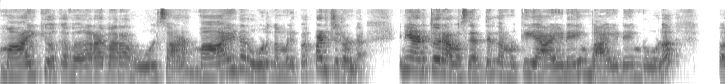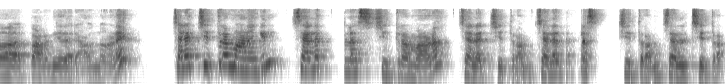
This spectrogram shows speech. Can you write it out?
മായ്ക്കും ഒക്കെ വേറെ വേറെ റൂൾസ് ആണ്. മായുടെ റൂൾ നമ്മളിപ്പോ പഠിച്ചിട്ടുണ്ട്. ഇനി അടുത്തൊരു അവസരത്തിൽ നമുക്ക് യായുടെയും വായുടെയും റൂൾ പറഞ്ഞു തരാവുന്നതാണ് ചലച്ചിത്രമാണെങ്കിൽ ചല പ്ലസ് ചിത്രമാണ് ചലച്ചിത്രം. ചല പ്ലസ് ചിത്രം ചലച്ചിത്രം.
